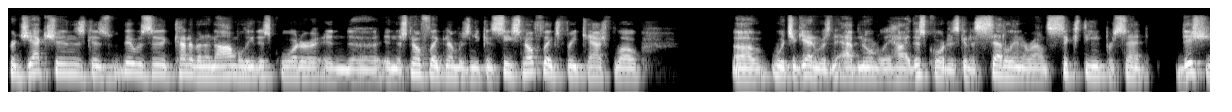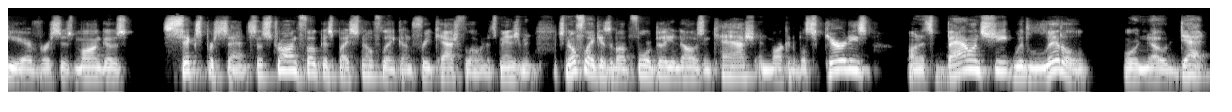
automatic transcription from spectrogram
projections because there was a kind of an anomaly this quarter in the in the Snowflake numbers, and you can see Snowflake's free cash flow, uh, which again was an abnormally high this quarter, is going to settle in around 16% this year versus Mongo's 6%. So strong focus by Snowflake on free cash flow and its management. Snowflake has about $4 billion in cash and marketable securities on its balance sheet with little or no debt.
